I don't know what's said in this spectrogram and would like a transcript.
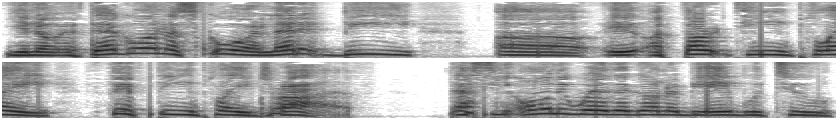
You know, if they're going to score, let it be uh, a 13 play, 15 play drive. That's the only way they're going to be able to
